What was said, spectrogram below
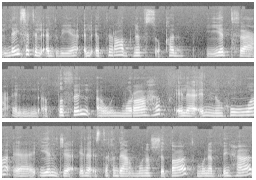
ليست الأدوية الاضطراب نفسه قد يدفع الطفل أو المراهق إلى أنه هو آه، يلجأ إلى استخدام منشطات منبهات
